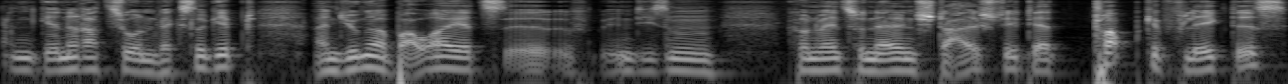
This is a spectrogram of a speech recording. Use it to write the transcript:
einen Generationenwechsel gibt. Ein junger Bauer jetzt äh, in diesem konventionellen Stall steht, der top gepflegt ist,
